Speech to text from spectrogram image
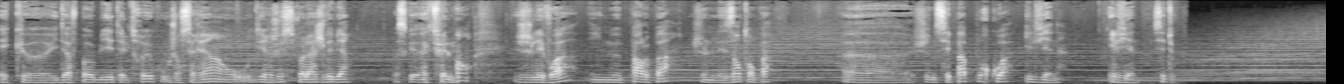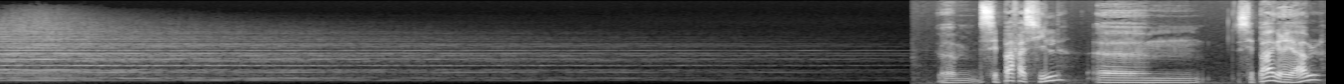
et qu'ils doivent pas oublier tel truc ou j'en sais rien ou dire juste voilà je vais bien. Parce que actuellement je les vois, ils ne me parlent pas, je ne les entends pas. je ne sais pas pourquoi ils viennent. Ils viennent, c'est tout. C'est pas facile, euh, c'est pas agréable,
